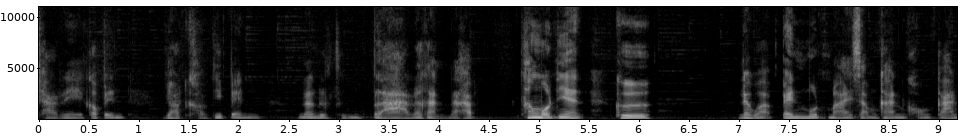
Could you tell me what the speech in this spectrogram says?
ชาเรก็เป็นยอดเขาที่เป็นนึกถึงปลาแล้วกันนะครับ ทั้งหมดนี้คือเรียกว่าเป็นหมุดหมายสำคัญของการ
